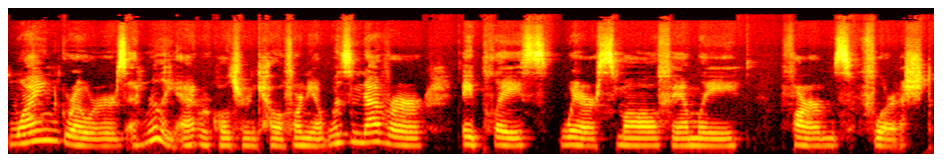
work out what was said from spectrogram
Wine growers and really agriculture in California was never a place where small family farms flourished.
